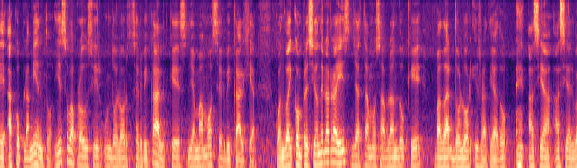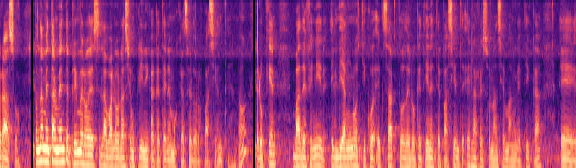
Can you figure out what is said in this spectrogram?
eh, acoplamiento y eso va a producir un dolor cervical que es, llamamos cervicalgia. Cuando hay compresión de la raíz ya estamos hablando que va a dar dolor irradiado eh, hacia, hacia el brazo. Fundamentalmente primero es la valoración clínica que tenemos que hacer de los pacientes, ¿no? pero ¿quién va a definir el diagnóstico exacto de lo que tiene este paciente? Es la resonancia magnética eh,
